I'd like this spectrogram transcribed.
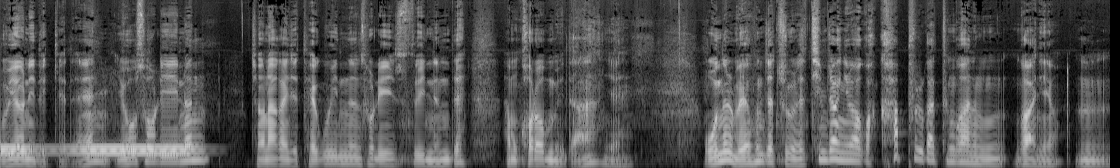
우연히 듣게 된 요 소리는 전화가 이제 되고 있는 소리일 수도 있는데 한번 걸어봅니다. 예. 오늘 왜 혼자 출근해서 팀장님하고 카풀 같은 거 하는 거 아니에요? 음.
